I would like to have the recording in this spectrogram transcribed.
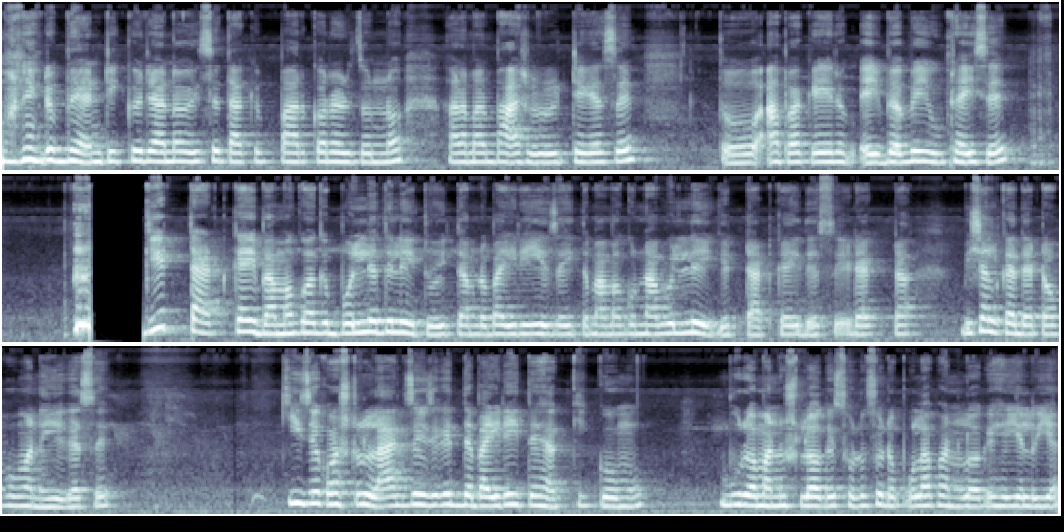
মানে একটা ভ্যান ঠিক করে আনা হয়েছে তাকে পার করার জন্য, আর আমার ভাসুর উঠে গেছে। তো আপাকে এইভাবেই উঠাইছে। গেট টাটকাই আমাকে আগে বললে দিলেই তো হইতো, আমরা বাইরে যাইতাম, আমাকে না বললেই গেট টাটকাই দিয়েছে। এটা একটা বিশাল কায়দা একটা অপমান হয়ে গেছে। কি যে কষ্ট লাগছে, ওই জায়গায় বাইরেই তে হাক কি কমু? বুড়া মানুষ লগে, ছোট ছোট পোলাপান লগে, হেয়ে লইয়া।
